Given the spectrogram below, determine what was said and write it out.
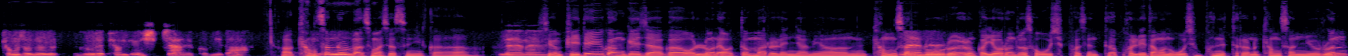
경선을의 변경이 쉽지 않을 겁니다. 아, 경선 룰 말씀하셨으니까. 네네. 지금 비대위 관계자가 언론에 어떤 말을 했냐면 경선 네네. 룰을 그러니까 여론조사 50% 권리당원 50%라는 경선률은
